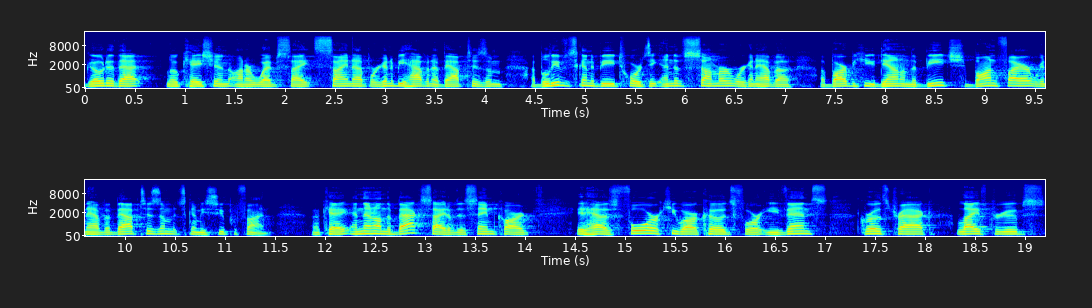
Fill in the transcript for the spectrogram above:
go to that location on our website. Sign up. We're going to be having a baptism. I believe it's going to be towards the end of summer. We're going to have a, a barbecue down on the beach, bonfire. We're going to have a baptism. It's going to be super fun. Okay? And then on the back side of the same card, it has four QR codes for events, growth track, life groups,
